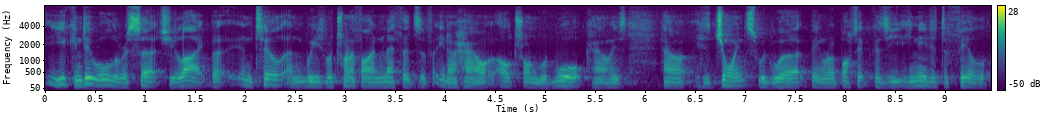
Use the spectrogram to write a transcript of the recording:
you can do all the research you like, but until and we were trying to find methods of you know how Ultron would walk, how his how his joints would work, being robotic, because he, he needed to feel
